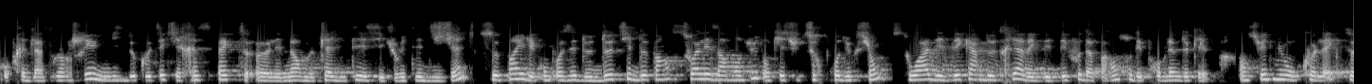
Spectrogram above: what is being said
auprès de la boulangerie, une mise de côté qui respecte euh, les normes qualité et sécurité d'hygiène. Ce pain, il est composé de deux types de pain, soit les invendus, donc issus de surproduction, soit des écarts de tri avec des défauts d'apparence ou des problèmes de qualité. Ensuite, nous, on collecte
